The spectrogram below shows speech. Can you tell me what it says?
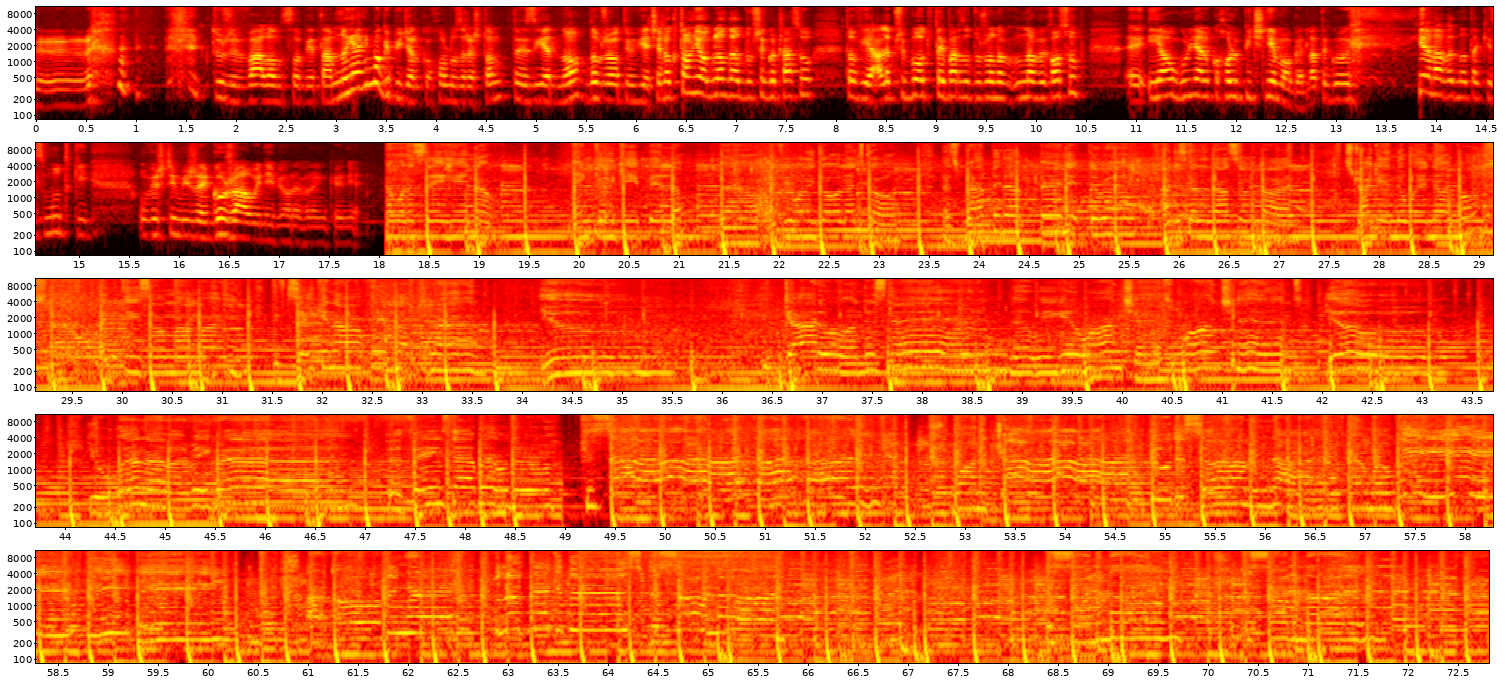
którzy walą sobie tam. No ja nie mogę pić alkoholu zresztą, to jest jedno, dobrze o tym wiecie. No kto mnie ogląda od dłuższego czasu, to wie, ale przybyło tutaj bardzo dużo now- nowych osób y, i ja ogólnie alkoholu pić nie mogę, dlatego ja nawet na takie smutki, uwierzcie mi, że gorzały nie biorę w rękę, nie. I just got an awesome vibe. Striking the winner post on my mind. We've taken off, we've left. You, gotta understand that we get one chance, one.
